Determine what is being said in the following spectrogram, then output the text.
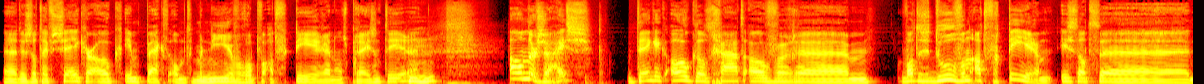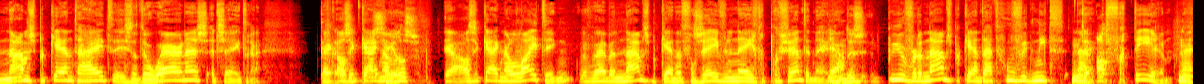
dus dat heeft zeker ook impact op de manier waarop we adverteren en ons presenteren. Mm Anderzijds denk ik ook dat het gaat over ehm, wat is het doel van adverteren? Is dat uh, naamsbekendheid? Is dat awareness? Et cetera. Kijk, als ik kijk, naar, ja, als ik kijk naar lighting, we hebben een naamsbekendheid van 97% in Nederland. Dus puur voor de naamsbekendheid hoef ik niet te adverteren. Nee.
